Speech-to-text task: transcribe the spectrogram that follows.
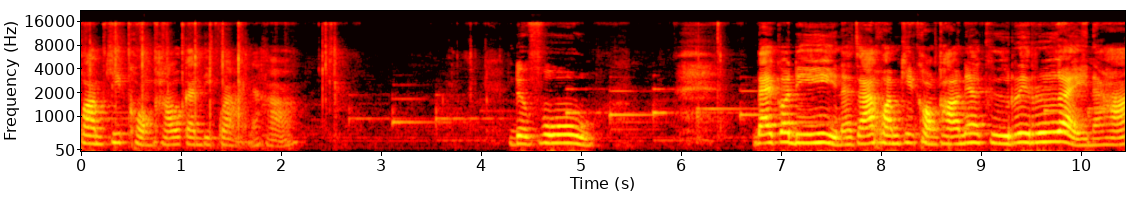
ความคิดของเขากันดีกว่านะคะ The Fool ได้ก็ดีนะจ๊ะความคิดของเขาเนี่ยคือเรื่อยๆนะคะ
